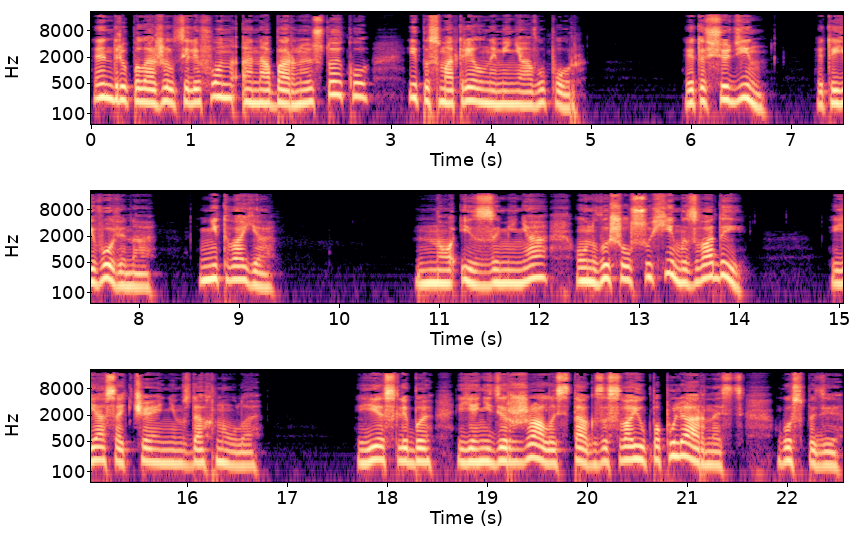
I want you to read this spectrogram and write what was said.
Эндрю положил телефон на барную стойку и посмотрел на меня в упор. «Это все Дин. Это его вина, не твоя». Но из-за меня он вышел сухим из воды. Я с отчаянием вздохнула. Если бы я не держалась так за свою популярность, господи,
